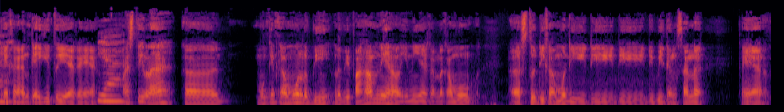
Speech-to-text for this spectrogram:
Iya. ya kan kayak gitu ya kayak. Ya pastilah eh, mungkin kamu lebih lebih paham nih hal ini ya karena kamu eh, studi kamu di di di di bidang sana. Kayak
